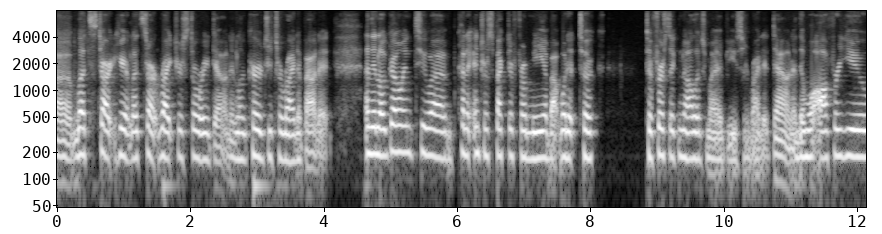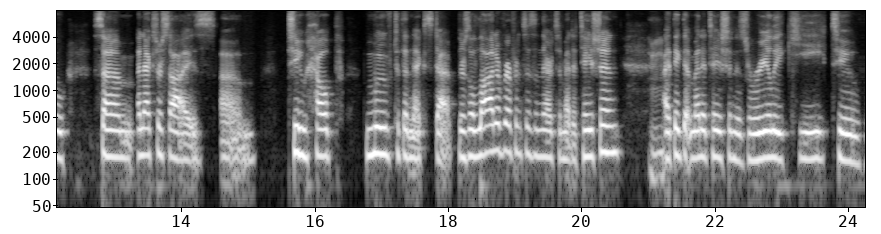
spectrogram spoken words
uh, let's start here. Let's start write your story down, it'll encourage you to write about it, and then it'll go into a kind of introspective from me about what it took to first acknowledge my abuse and write it down. And then we'll offer you some an exercise um, to help move to the next step. There's a lot of references in there to meditation. Mm-hmm. i think that meditation is really key to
